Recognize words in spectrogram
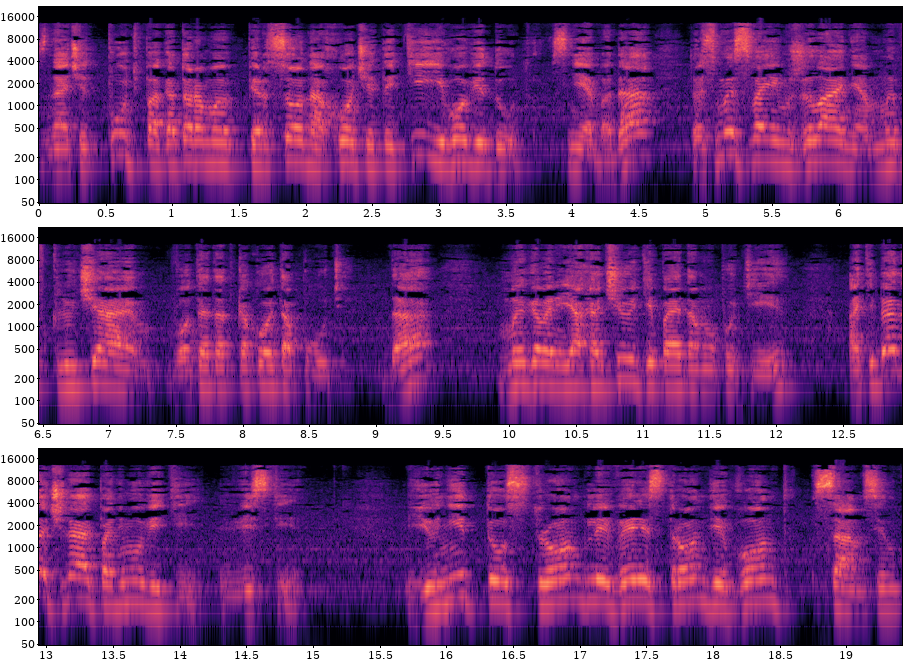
Значит, путь, по которому персона хочет идти, его ведут с неба, да? То есть мы своим желанием, мы включаем вот этот какой-то путь, да, мы говорим, я хочу идти по этому пути, а тебя начинают по нему вести. вести. You need to strongly, very strongly want something.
